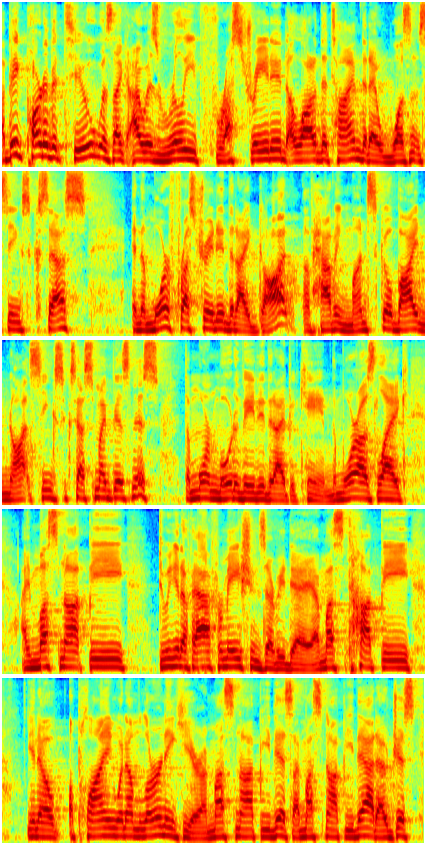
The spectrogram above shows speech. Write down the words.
a big part of it too was like I was really frustrated a lot of the time that I wasn't seeing success. And the more frustrated that I got of having months go by not seeing success in my business, the more motivated that I became. The more I was like, I must not be doing enough affirmations every day. I must not be you know, applying what I'm learning here. I must not be this. I must not be that. I would just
